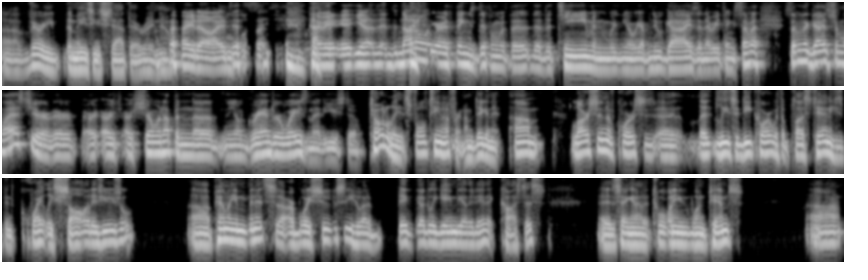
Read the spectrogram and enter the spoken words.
Uh, very amazing stat there right now. I know. I just, I mean, it, you know, not only are things different with the, the the team, and we, you know, we have new guys and everything. Some of some of the guys from last year they're are are, are showing up in uh, you know grander ways than they used to. totally, it's full team effort. I'm digging it. Um, Larsson, of course, uh, leads the decor with a plus 10. He's been quietly solid as usual. Uh, penalty in minutes, uh, our boy Soucy, who had a big, ugly game the other day that cost us, is hanging out at 21 pims. Uh,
